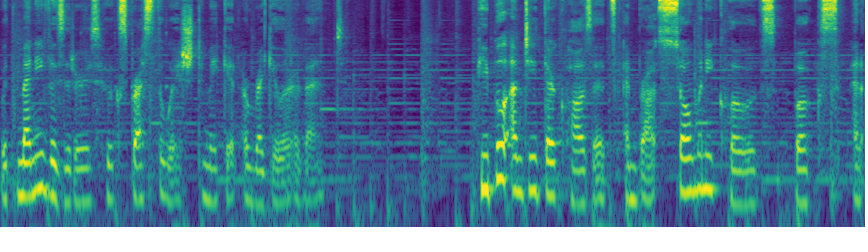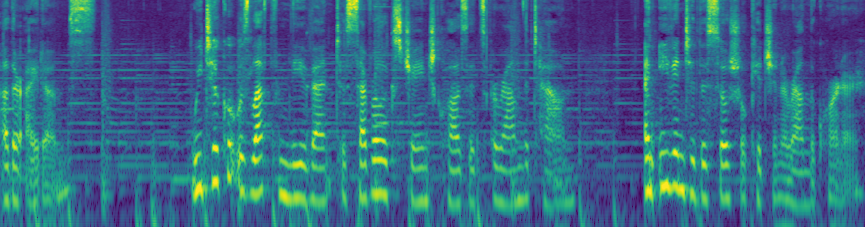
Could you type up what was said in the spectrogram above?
with many visitors who expressed the wish to make it a regular event. People emptied their closets and brought so many clothes, books, and other items. We took what was left from the event to several exchange closets around the town, and even to the social kitchen around the corner.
